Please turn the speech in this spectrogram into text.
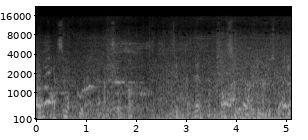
ordentliga smockor när han är sårbar. Se till att vänta tills han är sårbar innan du slår till.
